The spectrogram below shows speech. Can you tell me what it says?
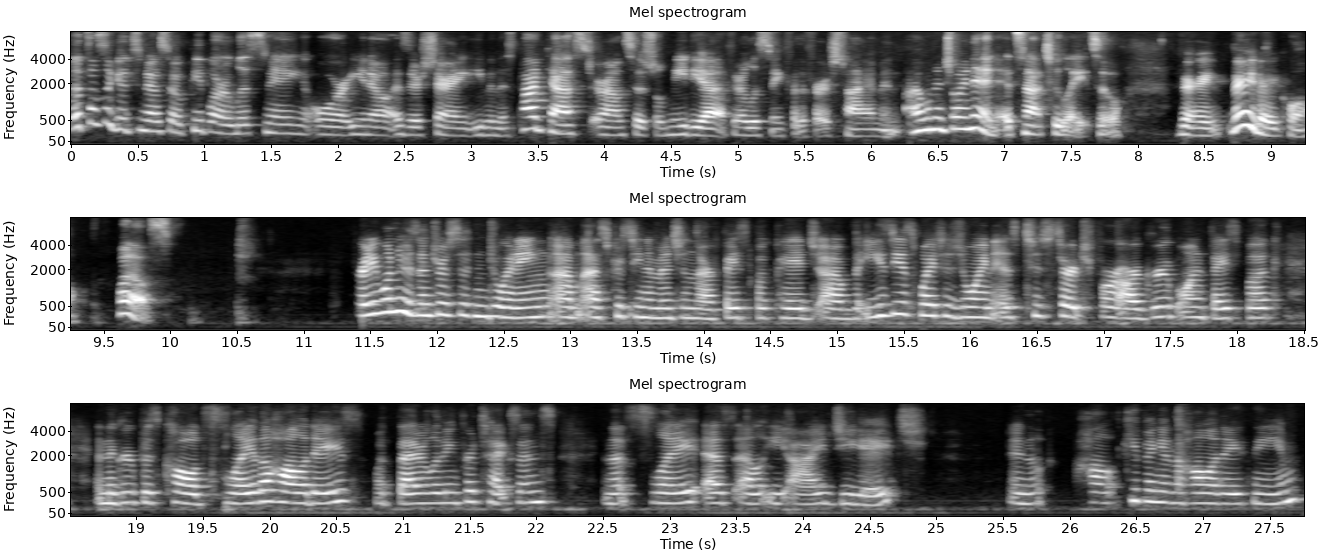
That's also good to know. So if people are listening or, you know, as they're sharing even this podcast around social media, if they're listening for the first time and I want to join in, it's not too late. So very, very, very cool. What else? For anyone who's interested in joining, um, as Christina mentioned, our Facebook page, um, the easiest way to join is to search for our group on Facebook. And the group is called Sleigh the Holidays with Better Living for Texans. And that's Sleigh, S L E I G H, and ho- keeping in the holiday theme.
